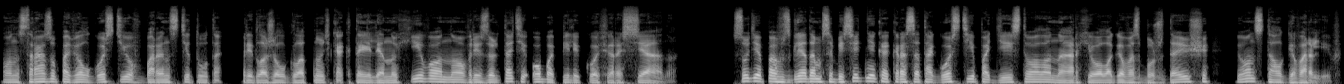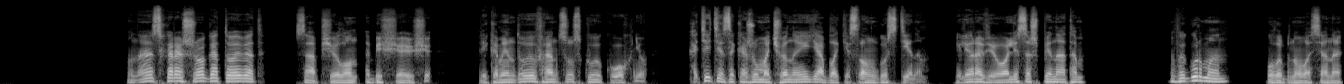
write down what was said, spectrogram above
Он сразу повел гостью в бар института, предложил глотнуть коктейль Анухиво, но в результате оба пили кофе Россиану. Судя по взглядам собеседника, красота гостьи подействовала на археолога возбуждающе, и он стал говорлив. «У нас хорошо готовят», — сообщил он обещающе. «Рекомендую французскую кухню. Хотите, закажу моченые яблоки с лангустином? Или равиоли со шпинатом?» «Вы гурман», — улыбнулась она.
